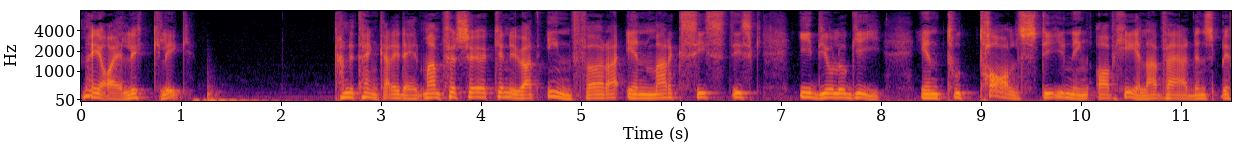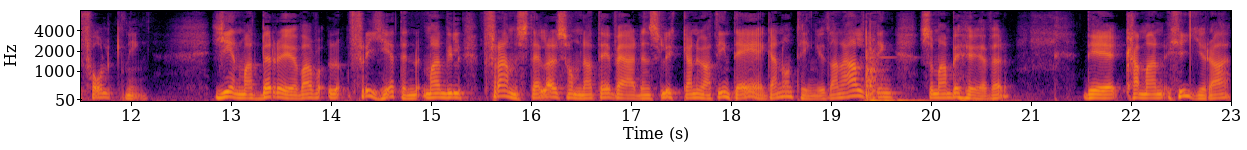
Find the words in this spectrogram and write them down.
men jag är lycklig. Kan du tänka dig det? Man försöker nu att införa en marxistisk ideologi, en totalstyrning av hela världens befolkning genom att beröva friheten. Man vill framställa det som att det är världens lycka nu att inte äga någonting, utan allting som man behöver, det kan man hyra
